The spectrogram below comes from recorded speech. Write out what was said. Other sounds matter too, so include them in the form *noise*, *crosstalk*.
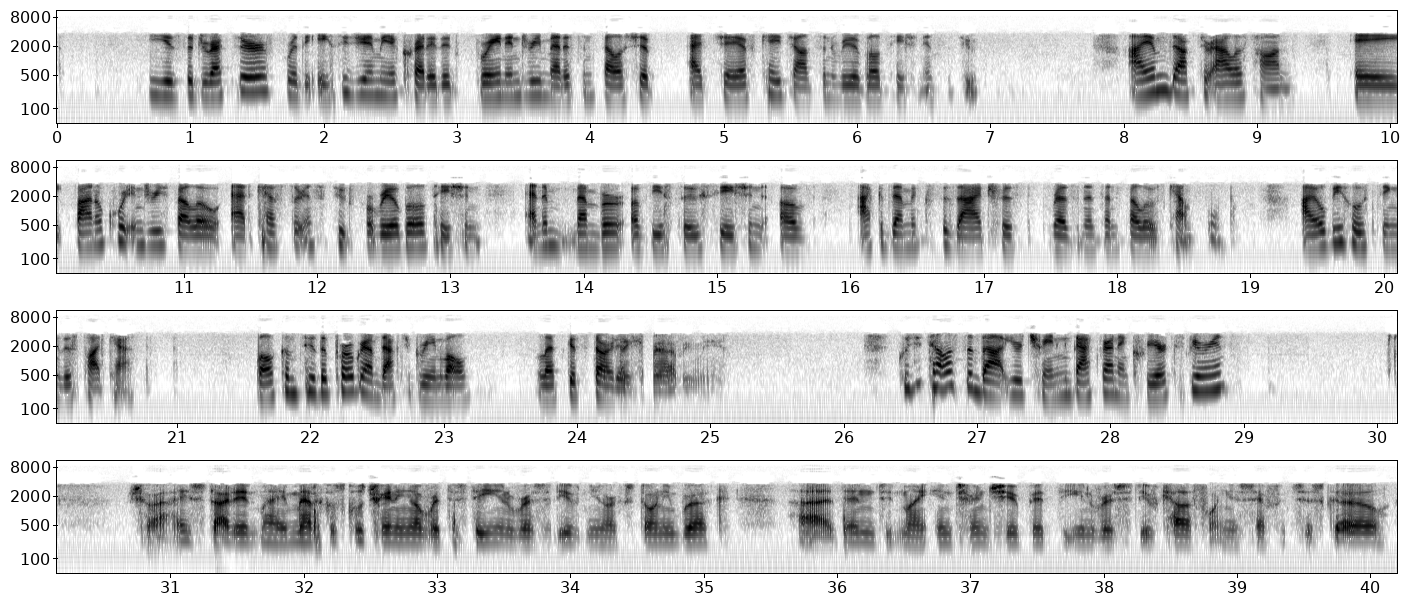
He is the director for the ACGME accredited Brain Injury Medicine Fellowship at JFK Johnson Rehabilitation Institute. I am Dr. Alice Hahn, a spinal cord injury fellow at Kessler Institute for Rehabilitation and a member of the Association of Academic Physiatrists Residents and Fellows Council. I will be hosting this podcast. Welcome to the program, Dr. Greenwald. Let's get started. Thank you for having me. Could you tell us about your training background and career experience? Sure. I started my medical school training over at the State University of New York, Stony Brook. Uh, then did my internship at the University of California, San Francisco,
